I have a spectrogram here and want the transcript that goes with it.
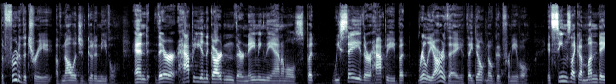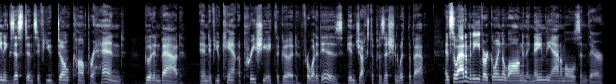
the fruit of the tree of knowledge of good and evil. And they're happy in the garden. They're naming the animals. But we say they're happy, but really are they if they don't know good from evil? It seems like a mundane existence if you don't comprehend good and bad, and if you can't appreciate the good for what it is in juxtaposition with the bad. And so Adam and Eve are going along and they name the animals and they're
